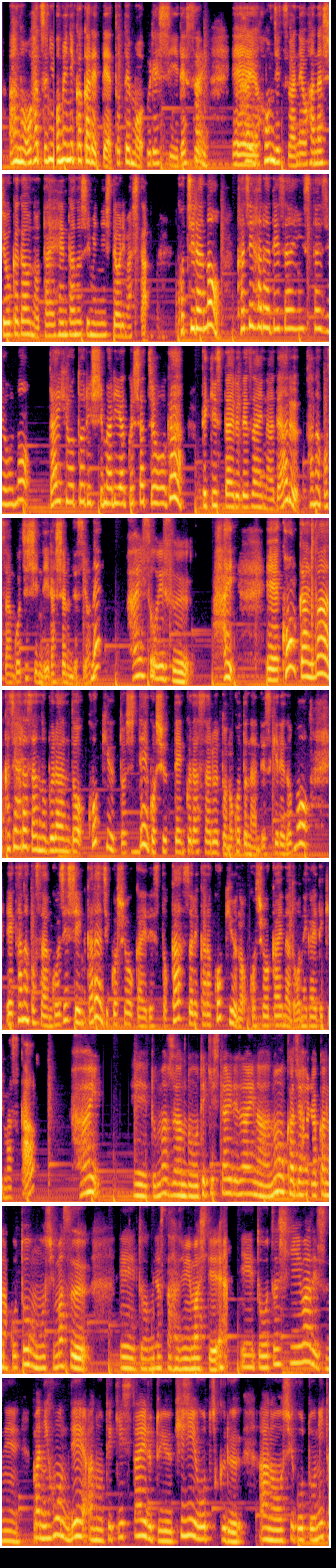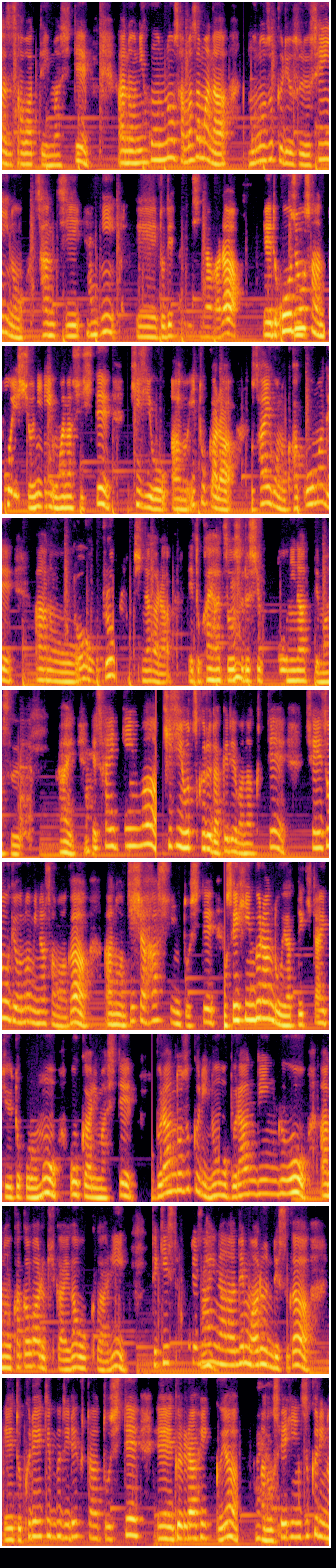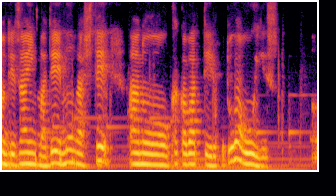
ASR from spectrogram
あの、お初にお目にかかれてとても嬉しいです。はいえーはい本日はね、お話を伺うのを大変楽しみにしておりました。こちらの梶原デザインスタジオの代表取締役社長がテキスタイルデザイナーであるかなこさんご自身でいらっしゃるんですよね。はい、そうです。はい、えー今回は梶原さんのブランド、呼吸としてご出展くださるとのことなんですけれども、えーかなこさんご自身から自己紹介ですとか、それから呼吸のご紹介などお願いできますか？はい。えっ、と、まず、あの、テキスタイルデザイナーの梶原かな子と申します。えっ、と、皆さん、はじめまして。えっと、私はですね、まあ、日本で、あの、テキスタイルという生地を作る、あの、仕事に携わっていまして、あの、日本の様々なものづくりをする繊維の産地に、えっと、デザインしながら、えっと、工場さんと一緒にお話しして、生地を、あの、糸から最後の加工まで、あの、おプログラムしながら、えっと、開発をする仕事になってます。はい。で、最近は生地を作るだけではなくて、製造業の皆様が、あの、自社発信として製品ブランドをやっていきたいというところも多くありまして、ブランド作りのブランディングを、あの、関わる機会が多くあり、テキスタイルデザイナーでもあるんですが、えっと、クリエイティブディレクターとして、えーグラフィックやあの製品作りのデザインまで網羅してあの関わっていることが多いです。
